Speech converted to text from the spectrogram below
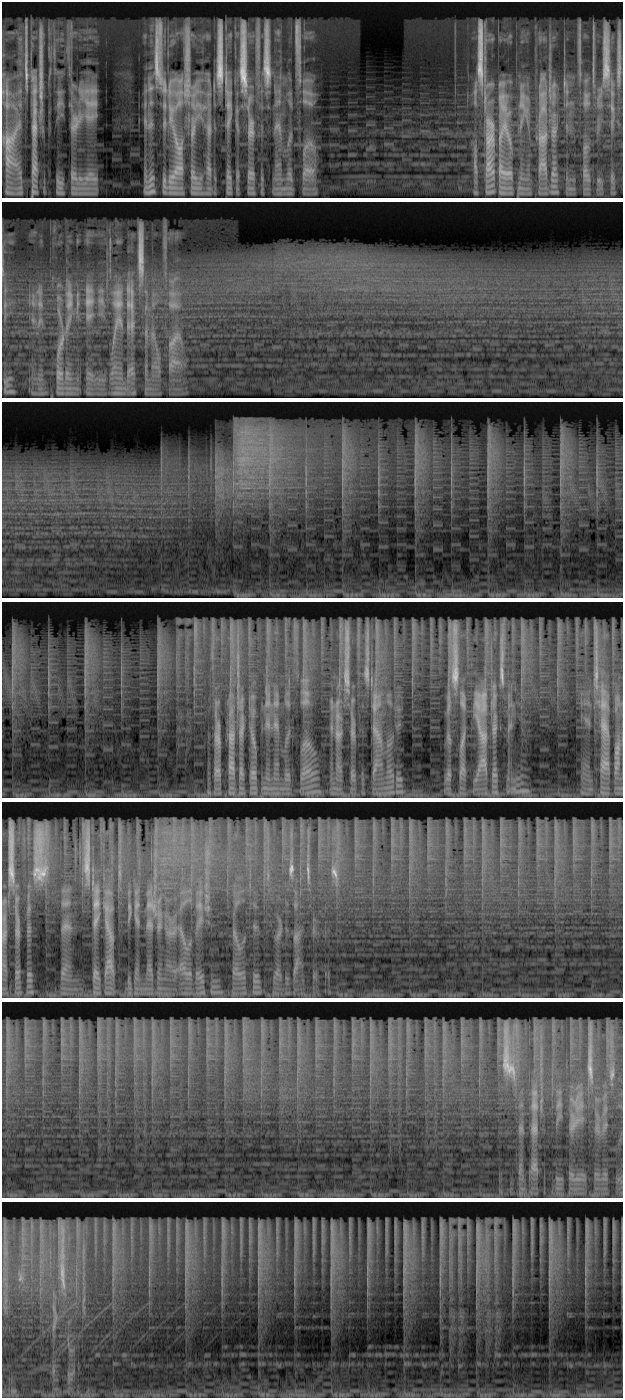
Hi, it's Patrick with E38. In this video I'll show you how to stake a surface in Emlid Flow. I'll start by opening a project in Flow 360 and importing a land XML file. With our project open in Emlid Flow and our surface downloaded, we'll select the Objects menu and tap on our surface, then stake out to begin measuring our elevation relative to our design surface. This has been Patrick with E38 Survey Solutions. Thanks for watching.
